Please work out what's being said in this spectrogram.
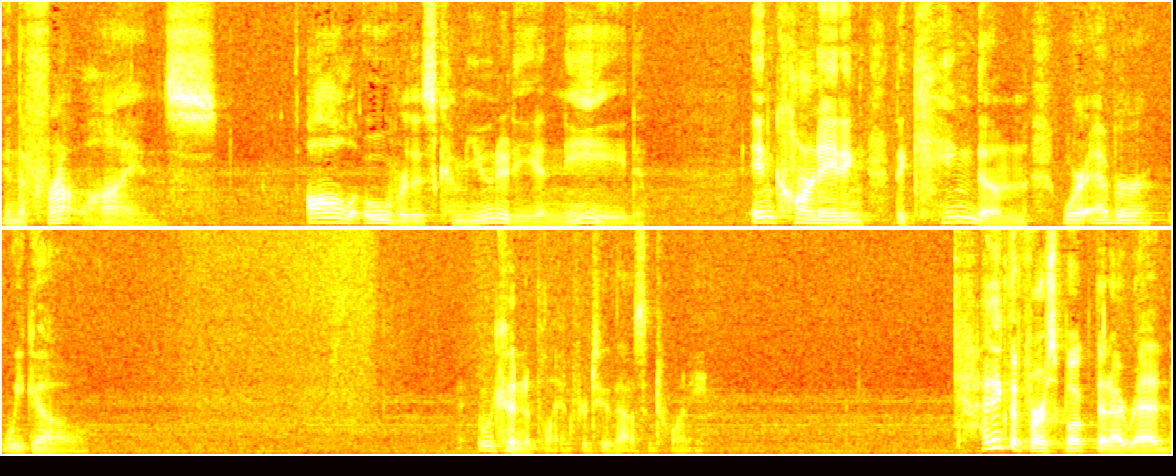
in the front lines, all over this community in need, incarnating the kingdom wherever we go. We couldn't have planned for 2020. I think the first book that I read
